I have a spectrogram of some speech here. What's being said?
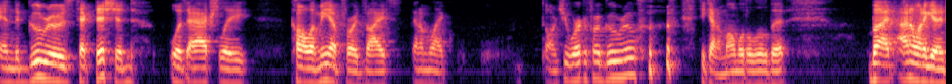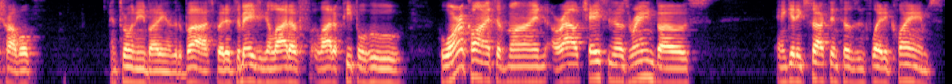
and the guru's technician was actually calling me up for advice. And I'm like, aren't you working for a guru? he kind of mumbled a little bit. But I don't want to get in trouble and throwing anybody under the bus. But it's amazing. A lot of a lot of people who who aren't clients of mine are out chasing those rainbows and getting sucked into those inflated claims,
